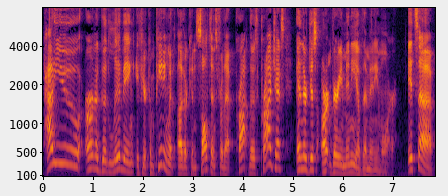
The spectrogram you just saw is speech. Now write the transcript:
how do you earn a good living if you're competing with other consultants for that pro- those projects and there just aren't very many of them anymore? It's a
